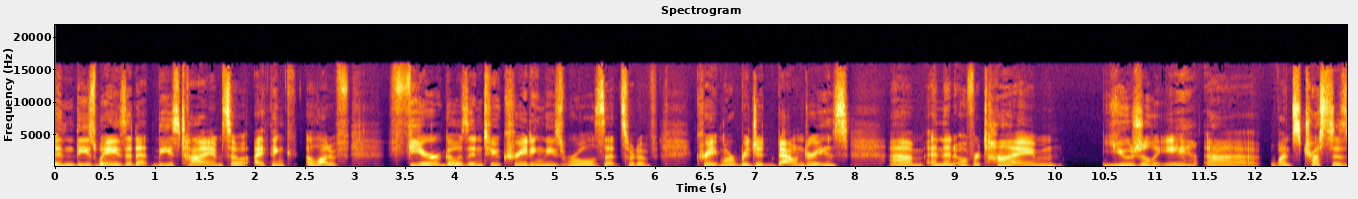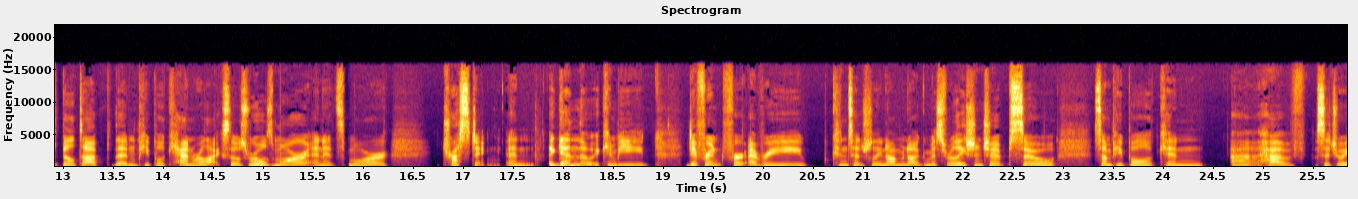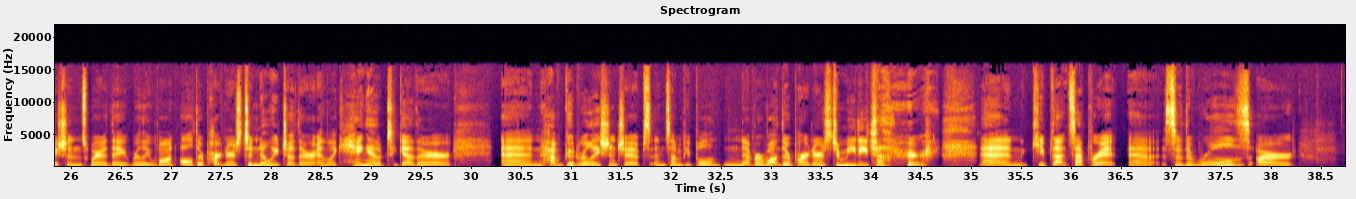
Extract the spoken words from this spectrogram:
in, these ways and at these times. So I think a lot of fear goes into creating these rules that sort of create more rigid boundaries. Um, and then over time, usually uh, once trust is built up then people can relax those rules more and it's more trusting and again though it can be different for every consensually non-monogamous relationship so some people can uh, have situations where they really want all their partners to know each other and like hang out together and have good relationships. And some people never want their partners to meet each other and keep that separate. Uh, so the rules are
